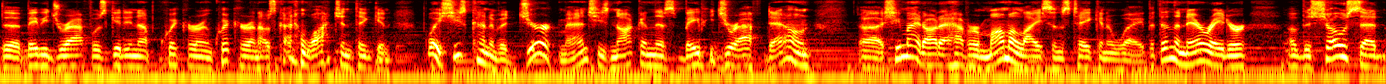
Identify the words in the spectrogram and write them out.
the baby giraffe was getting up quicker and quicker. And I was kind of watching, thinking, boy, she's kind of a jerk, man. She's knocking this baby giraffe down. Uh, she might ought to have her mama license taken away. But then the narrator of the show said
